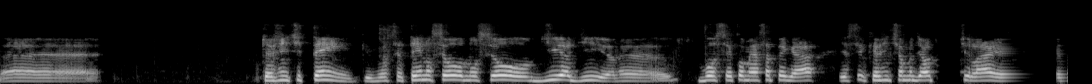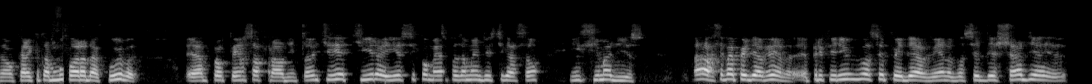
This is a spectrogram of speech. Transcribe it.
é, que a gente tem, que você tem no seu, no seu dia a dia, né? você começa a pegar esse que a gente chama de outlier, né? o cara que está muito fora da curva, é propenso à fraude. Então a gente retira isso e começa a fazer uma investigação em cima disso. Ah, você vai perder a venda? É preferível você perder a venda, você deixar de.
